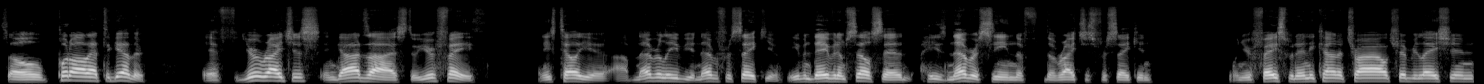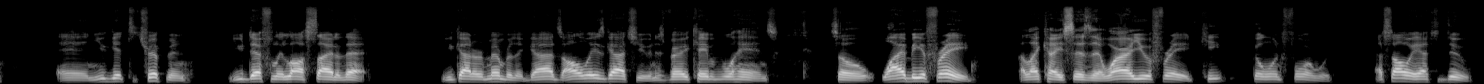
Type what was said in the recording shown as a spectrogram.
So put all that together. If you're righteous in God's eyes through your faith, and he's telling you, I'll never leave you, never forsake you. Even David himself said he's never seen the, the righteous forsaken. When you're faced with any kind of trial, tribulation, and you get to tripping, you definitely lost sight of that you got to remember that God's always got you in his very capable hands. So why be afraid? I like how he says that. Why are you afraid? Keep going forward. That's all we have to do.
